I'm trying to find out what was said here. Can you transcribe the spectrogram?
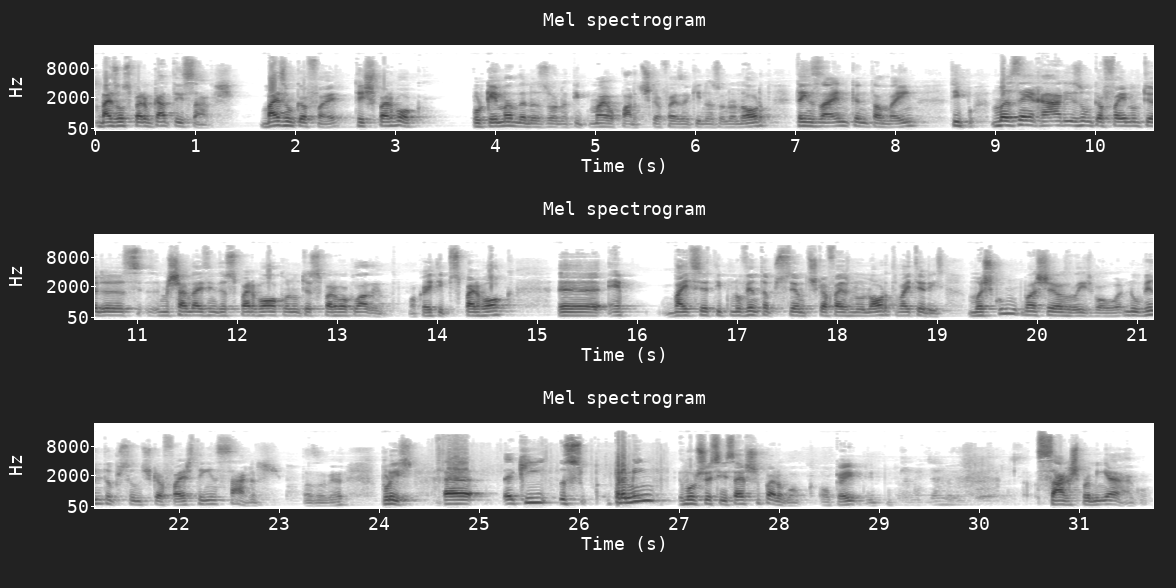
vais a um supermercado tens Sagres, vais a um café tens Superboc. Porque quem manda na zona, tipo, maior parte dos cafés aqui na zona norte, tens Heineken também, tipo, mas é raro a um café não ter se- merchandising da Superboc ou não ter Superboc lá dentro, ok? Tipo, Superboc eh, é, vai ser tipo 90% dos cafés no norte vai ter isso. Mas como vais chegar a Lisboa, 90% dos cafés têm Sagres, estás a ver? Por isso, eh, aqui, para mim, vou ser sincero, Superboc, ok? Tipo, Sagres para mim é água.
